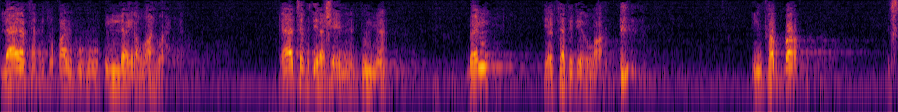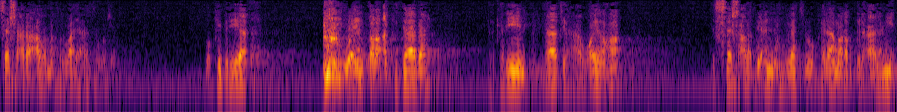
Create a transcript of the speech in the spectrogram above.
لا يلتفت قلبه إلا إلى الله وحده. لا يلتفت إلى شيء من الدنيا بل يلتفت إلى الله. إن كبر استشعر عظمة الله عز وجل. وكبرياءه وإن قرأ كتابه الكريم الفاتحة وغيرها استشعر بأنه يتلو كلام رب العالمين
